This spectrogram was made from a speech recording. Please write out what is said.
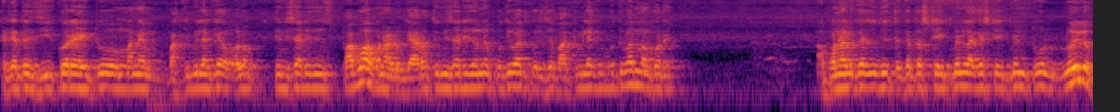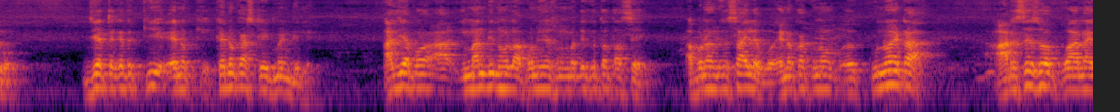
তেখেতে যি কৰে সেইটো মানে বাকীবিলাকে অলপ তিনি চাৰিজন পাব আপোনালোকে। আৰু তিনি চাৰিজনে প্ৰতিবাদ কৰিছে, বাকীবিলাকে প্ৰতিবাদ নকৰে। আপোনালোকে যদি তেখেতৰ ষ্টেটমেণ্ট লাগে ষ্টেটমেণ্টটো লৈ ল'ব যে তেখেতে কি এনে, কেনেকুৱা ষ্টেটমেণ্ট দিলে। আজি আপ ইমান দিন হ'ল আপুনিও সাংবাদিকতাত আছে, আপোনালোকে চাই ল'ব। এনেকুৱা কোনো কোনো এটা আৰ এছ এছক কোৱা নাই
